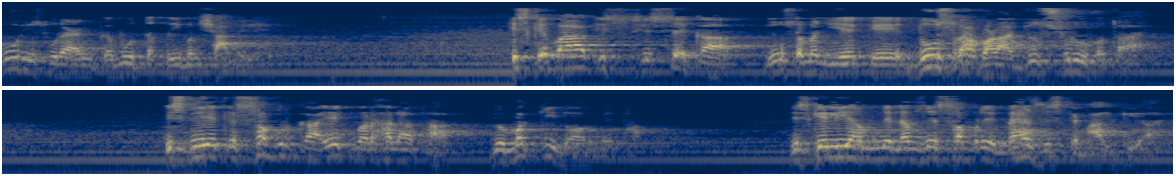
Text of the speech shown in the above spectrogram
پوری سورہ عنکبوت تقریباً شامل ہے۔ اس کے بعد اس حصے کا یوں سمجھیے کہ دوسرا بڑا جز شروع ہوتا ہے۔ اس لیے کہ صبر کا ایک مرحلہ تھا جو مکی دور میں تھا۔ جس کے لیے ہم نے لفظ صبر محض استعمال کیا ہے۔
